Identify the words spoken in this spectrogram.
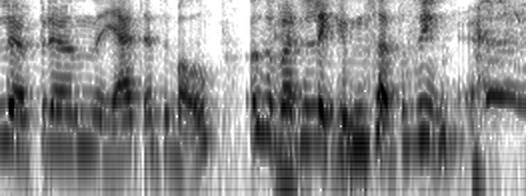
løper en geit etter ballen, og så bare legger den seg på siden.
